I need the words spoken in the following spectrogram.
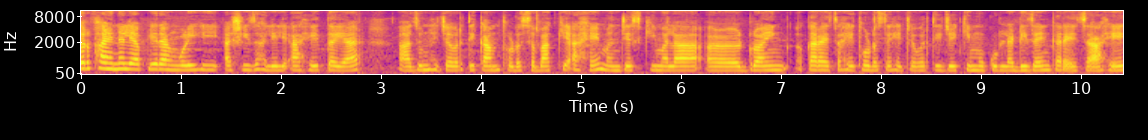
तर फायनली आपली रांगोळी ही अशी झालेली आहे तयार. अजून ह्याच्यावरती काम थोडंसं बाकी आहे. म्हणजेच की मला ड्रॉइंग करायचं आहे थोडंसं ह्याच्यावरती जे की मुकुटला डिझाईन करायचं आहे.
